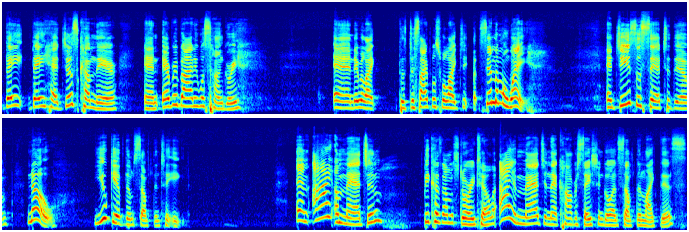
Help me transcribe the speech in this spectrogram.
they, they had just come there, and everybody was hungry. And they were like, the disciples were like, send them away. And Jesus said to them, No, you give them something to eat. And I imagine, because I'm a storyteller, I imagine that conversation going something like this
